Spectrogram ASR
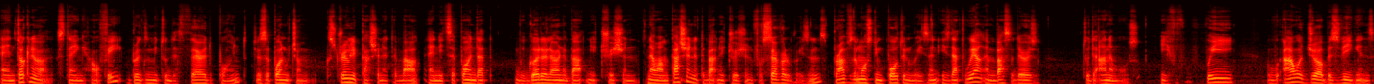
And talking about staying healthy brings me to the third point, which is a point which I'm extremely passionate about, and it's a point that we got to learn about nutrition. Now, I'm passionate about nutrition for several reasons. Perhaps the most important reason is that we are ambassadors to the animals. If we, our job as vegans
